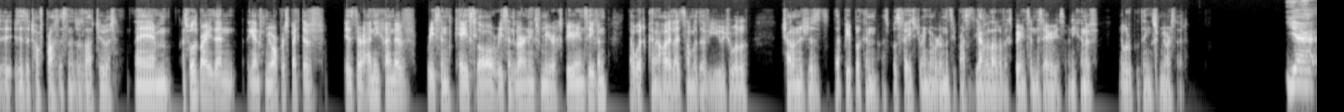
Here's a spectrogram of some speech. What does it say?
it is a tough process and there's a lot to it. Um, I suppose, Barry, then again, from your perspective, is there any kind of recent case law, recent learnings from your experience, even that would kind of highlight some of the usual challenges that people can, I suppose, face during a redundancy process? You have a lot of experience in this area, so any kind of notable things from your side? Yeah.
